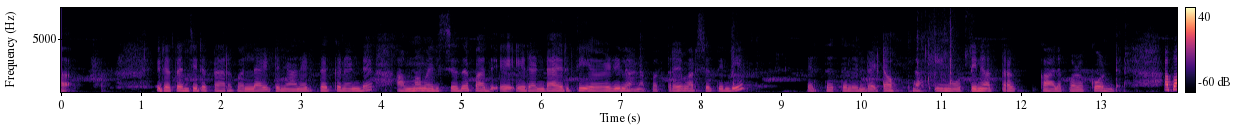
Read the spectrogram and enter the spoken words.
ആ ഇരുപത്തഞ്ച് ഇരുപത്താറ് കൊല്ലമായിട്ട് ഞാൻ എടുത്തേക്കുന്നുണ്ട്. അമ്മ മരിച്ചത് പതി രണ്ടായിരത്തി ഏഴിലാണ് അപ്പോൾ അത്രയും വർഷത്തിന്റെ എടുത്തേക്കലുണ്ട് കേട്ടോ. ഈ നോട്ടിന് അത്ര കാലപ്പഴക്കം ഉണ്ട് അപ്പോൾ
